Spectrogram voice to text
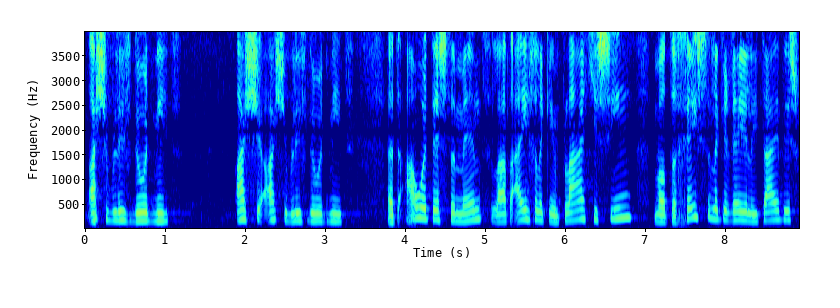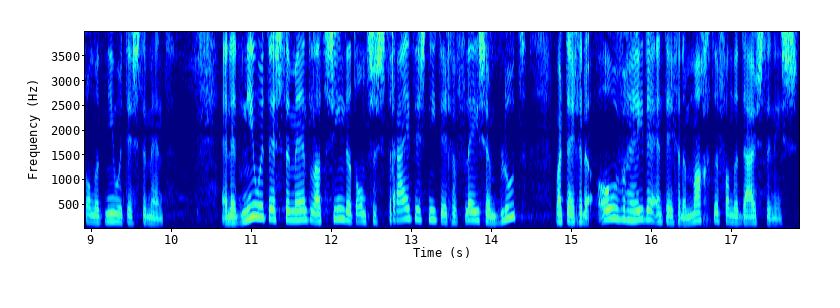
Alsjeblieft, doe het niet. Alsje, alsjeblieft, doe het niet. Het Oude Testament laat eigenlijk in plaatjes zien wat de geestelijke realiteit is van het Nieuwe Testament. En het Nieuwe Testament laat zien dat onze strijd is niet tegen vlees en bloed, maar tegen de overheden en tegen de machten van de duisternis.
